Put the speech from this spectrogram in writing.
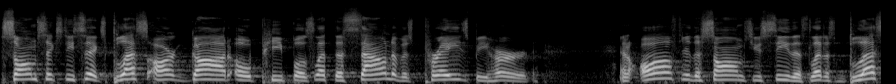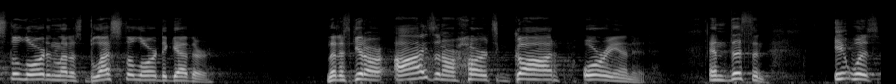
Psalm 66 Bless our God, O peoples. Let the sound of his praise be heard. And all through the Psalms, you see this. Let us bless the Lord and let us bless the Lord together. Let us get our eyes and our hearts God oriented. And listen, it was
